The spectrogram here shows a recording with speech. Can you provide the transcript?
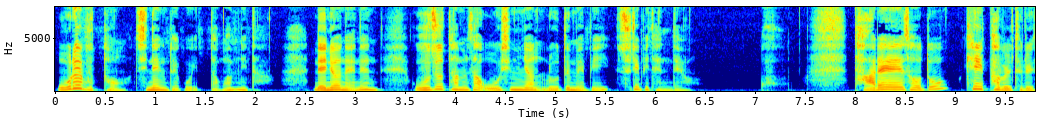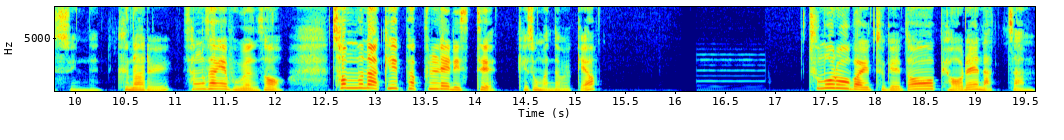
올해부터 진행되고 있다고 합니다. 내년에는 우주 탐사 50년 로드맵이 수립이 된대요. 달에서도 케이팝을 들을 수 있는 그날을 상상해 보면서 천문학 케이팝 플레이리스트 계속 만나볼게요. 투모로우 바이 투게더 별의 낮잠,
